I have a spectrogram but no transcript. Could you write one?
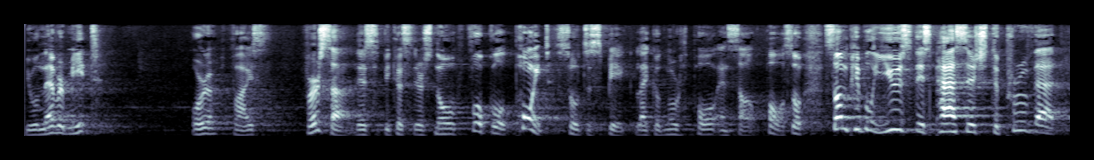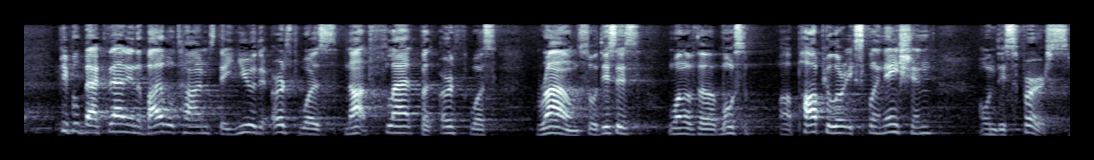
you will never meet, or vice versa. This because there's no focal point, so to speak, like a North Pole and South Pole. So some people use this passage to prove that people back then in the Bible times, they knew the earth was not flat, but earth was round. So this is one of the most uh, popular explanation on this verse.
